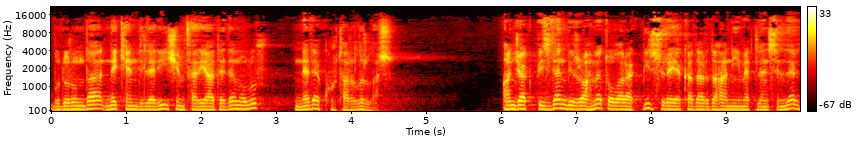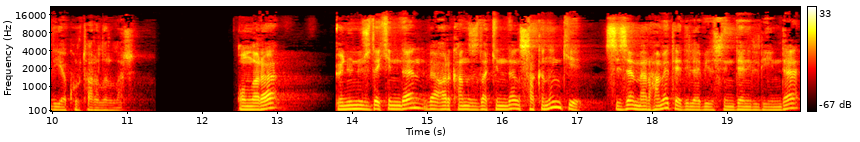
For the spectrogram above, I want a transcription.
Bu durumda ne kendileri için feryat eden olur ne de kurtarılırlar. Ancak bizden bir rahmet olarak bir süreye kadar daha nimetlensinler diye kurtarılırlar. Onlara önünüzdekinden ve arkanızdakinden sakının ki size merhamet edilebilsin denildiğinde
